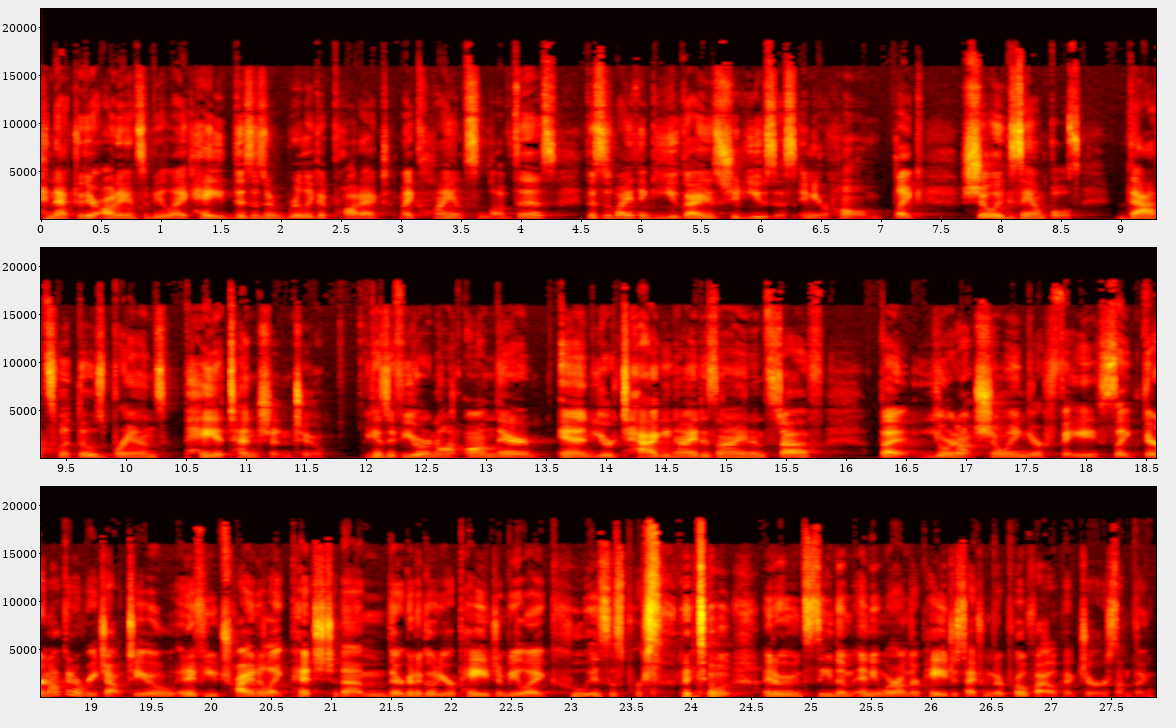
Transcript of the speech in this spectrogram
connect with your audience and be like, hey, this is a really good product. My clients love this. This is why I think you guys should use this in your home. Like, show examples. That's what those brands pay attention to. Because if you're not on there and you're tagging iDesign and stuff, but you're not showing your face, like they're not to reach out to you. And if you try to like pitch to them, they're to go to your page and be like, "Who is this person?" I don't I don't even see them anywhere on their page aside from their profile picture or something.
